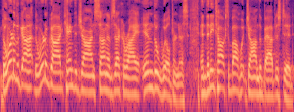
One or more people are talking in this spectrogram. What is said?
the word of God, the word of God came to John, son of Zechariah, in the wilderness. And then he talks about what John the Baptist did.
